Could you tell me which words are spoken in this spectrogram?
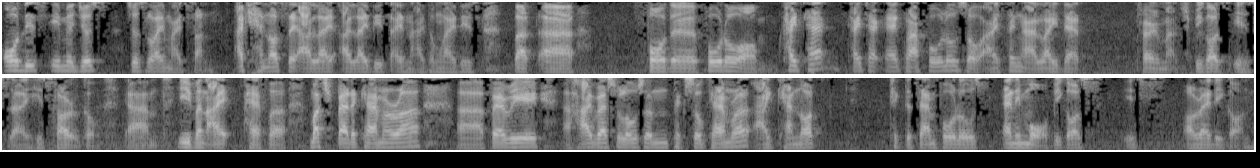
all these images just like my son. I cannot say I like I like this and I don't like this, but uh, for the photo of Kai Tak aircraft photo, so I think I like that very much because it's uh, historical. Um, even I have a much better camera, uh, very uh, high resolution pixel camera. I cannot take the same photos anymore because it's already gone.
